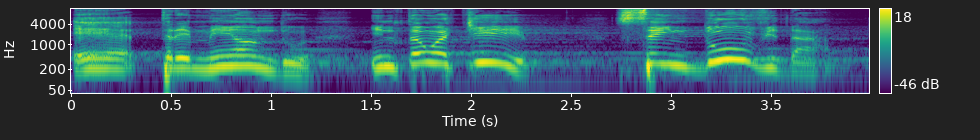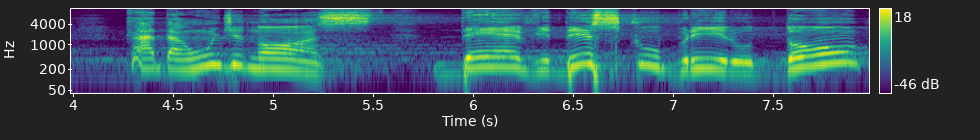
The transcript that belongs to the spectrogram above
é tremendo. Então, aqui, sem dúvida, cada um de nós deve descobrir o dom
